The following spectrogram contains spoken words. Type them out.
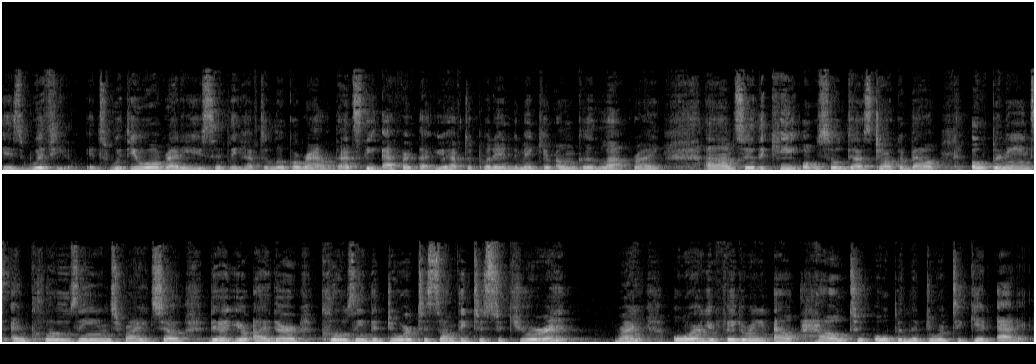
is with you. It's with you already. You simply have to look around. That's the effort that you have to put in to make your own good luck, right? Um, so the key also does talk about openings and closings, right? So you're either closing the door to something to secure it it, right? Or you're figuring out how to open the door to get at it.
